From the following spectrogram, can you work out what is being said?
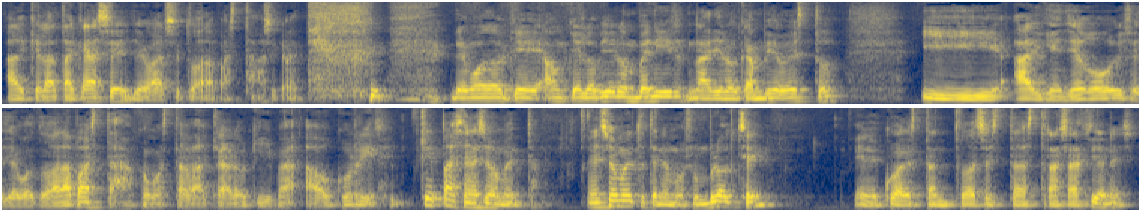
al que la atacase llevarse toda la pasta, básicamente. De modo que, aunque lo vieron venir, nadie lo cambió esto y alguien llegó y se llevó toda la pasta, como estaba claro que iba a ocurrir. ¿Qué pasa en ese momento? En ese momento tenemos un blockchain en el cual están todas estas transacciones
